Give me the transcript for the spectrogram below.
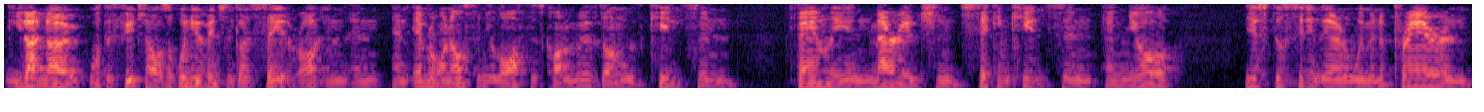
you don't know what the future holds. Like when you're eventually going to see it, right? And and and everyone else in your life has kind of moved on with kids and family and marriage and second kids, and and you're you're still sitting there in women of prayer, and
